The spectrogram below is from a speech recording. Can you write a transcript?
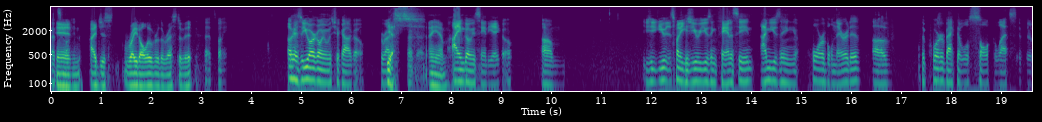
That's and funny. I just write all over the rest of it. That's funny. Okay, so you are going with Chicago, correct? Yes, Okay. I am. I am going with San Diego. Um, you, you, it's funny because you were using fantasy. I'm using horrible narrative of the quarterback that will sulk less if they're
